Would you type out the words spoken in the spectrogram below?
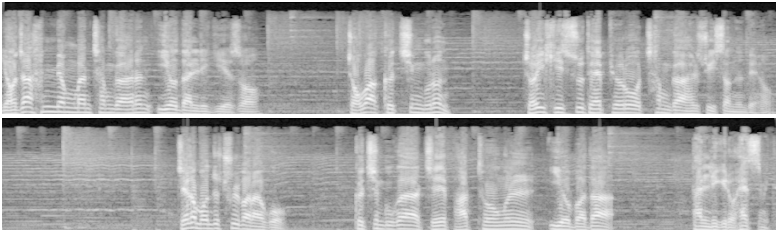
여자 한 명만 참가하는 이어달리기에서 저와 그 친구는 저희 기수 대표로 참가할 수 있었는데요. 제가 먼저 출발하고 그 친구가 제 바통을 이어받아 달리기로 했습니다.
